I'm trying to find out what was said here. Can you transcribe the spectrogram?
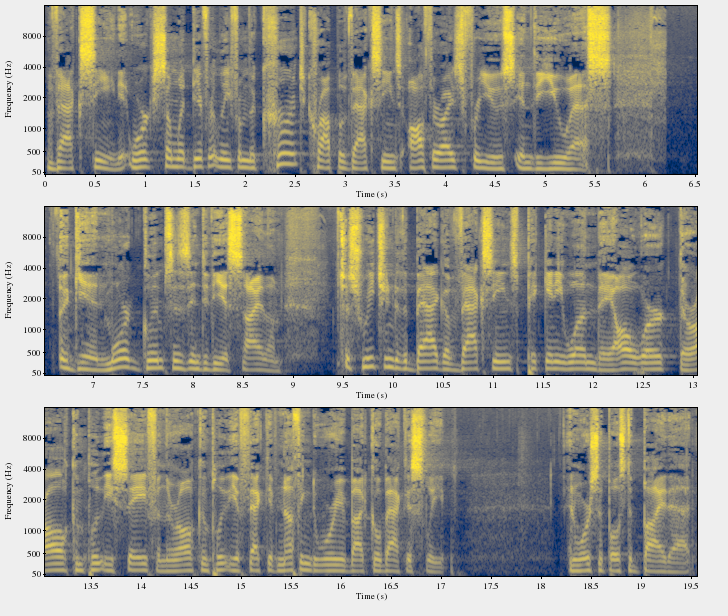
vaccine. It works somewhat differently from the current crop of vaccines authorized for use in the U.S. Again, more glimpses into the asylum. Just reach into the bag of vaccines, pick any one. They all work. They're all completely safe and they're all completely effective. Nothing to worry about. Go back to sleep. And we're supposed to buy that.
